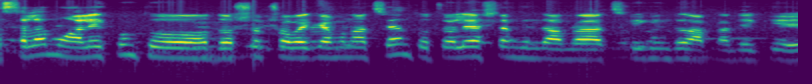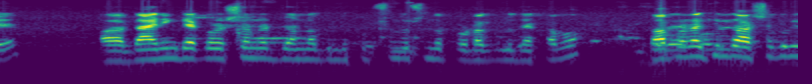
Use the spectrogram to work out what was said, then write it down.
আসসালামু আলাইকুম। তো দর্শক সবাই কেমন আছেন? তো চলে আসলাম কিন্তু আমরা আজকে কিন্তু আপনাদেরকে ডাইনিং ডেকোরেশনের জন্য কিন্তু খুব সুন্দর সুন্দর প্রোডাক্টগুলো দেখাবো। তো আপনারা কিন্তু আশা করি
